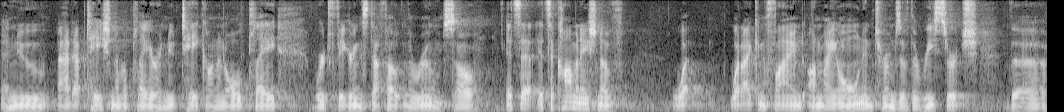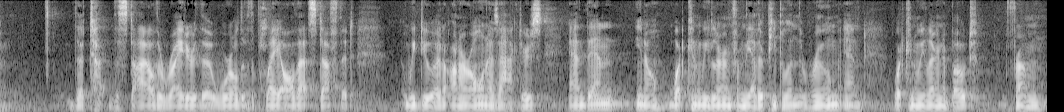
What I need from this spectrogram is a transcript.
a new adaptation of a play or a new take on an old play, we're figuring stuff out in the room. So it's a it's a combination of what what I can find on my own in terms of the research, the the t- the style, the writer, the world of the play, all that stuff that we do it on our own as actors, and then you know what can we learn from the other people in the room? And what can we learn about from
